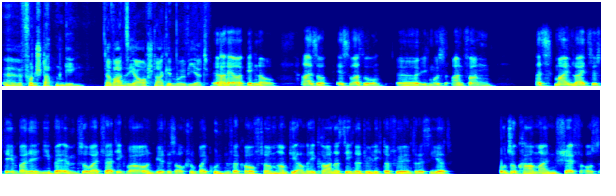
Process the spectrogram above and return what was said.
äh, vonstatten ging. Da waren Sie ja auch stark involviert. Ja, ja, genau. Also, es war so. Äh, ich muss anfangen, als mein Leitsystem bei der IBM soweit fertig war und wir das auch schon bei Kunden verkauft haben, haben die Amerikaner sich natürlich dafür interessiert und so kam ein Chef aus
